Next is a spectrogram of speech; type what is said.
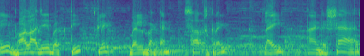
Sri Balaji Bhakti click bell button subscribe like and share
